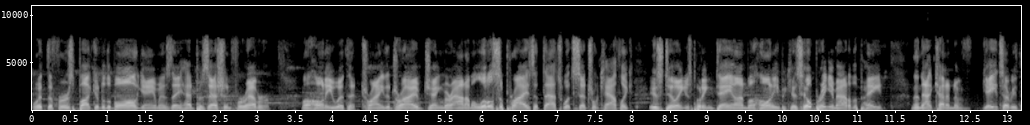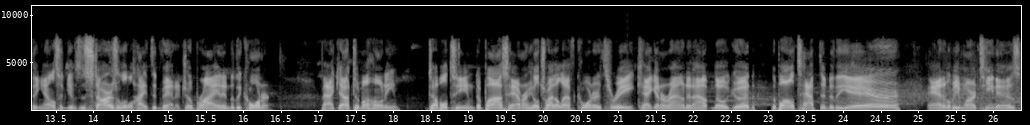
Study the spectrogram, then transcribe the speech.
with the first bucket of the ball game as they had possession forever. Mahoney with it, trying to drive Jangmer out. I'm a little surprised that that's what Central Catholic is doing, is putting Day on Mahoney because he'll bring him out of the paint. Then that kind of negates everything else and gives the Stars a little height advantage. O'Brien into the corner. Back out to Mahoney. Double team to Bosshammer. He'll try the left corner three. Kegan around and out, no good. The ball tapped into the air, and it'll be Martinez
